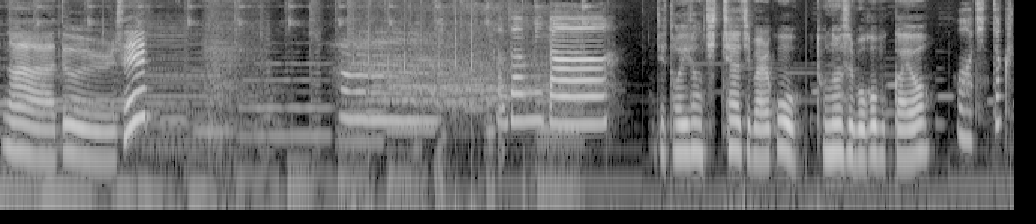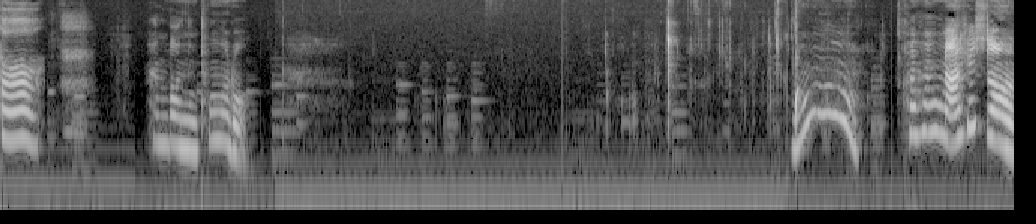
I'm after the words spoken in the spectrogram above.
하나, 둘, 셋. 감사합니다. 이제 더 이상 지체하지 말고 도넛을 먹어볼까요? 와 진짜 크다. 한 번은 통으로. 음, 맛있어.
